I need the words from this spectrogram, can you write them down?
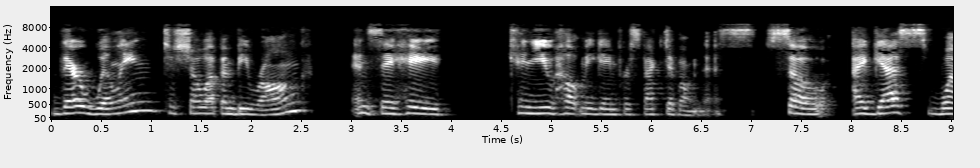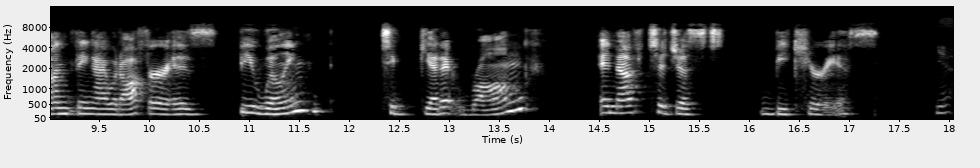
they're willing to show up and be wrong and say, Hey, can you help me gain perspective on this? So I guess one thing I would offer is be willing to get it wrong enough to just be curious. Yes.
